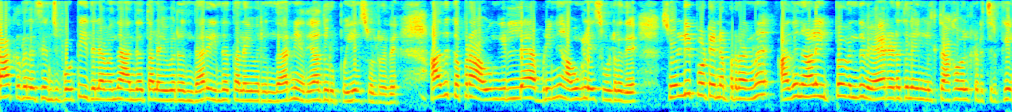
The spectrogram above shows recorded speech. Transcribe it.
தாக்குதலை செஞ்சு போட்டு இதில் வந்து அந்த தலைவர் இருந்தார் இந்த தலைவர் இருந்தார்னு எதையாவது ஒரு பொய்யை சொல்கிறது அதுக்கப்புறம் அவங்க இல்லை அப்படின்னு அவங்களே சொல்கிறது சொல்லி போட்டு என்ன பண்ணுறாங்கன்னா அதனால இப்போ வந்து வேறு இடத்துல எங்களுக்கு தகவல் கிடச்சிருக்கு.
